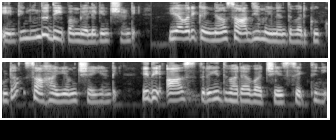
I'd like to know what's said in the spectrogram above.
ఇంటి ముందు దీపం వెలిగించండి. ఎవరికైనా సాధ్యమైనంత వరకు కూడా సహాయం చేయండి. ఇది ఆ స్త్రీ ద్వారా వచ్చే శక్తిని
